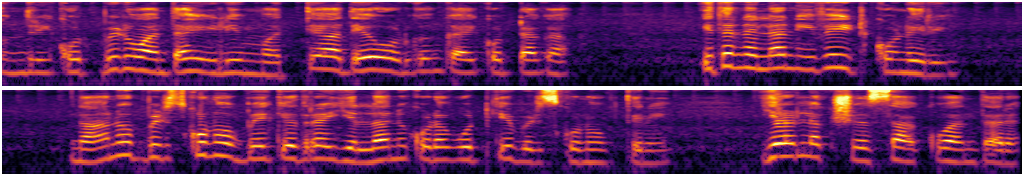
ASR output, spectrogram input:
ಸುಂದ್ರಿ ಕೊಟ್ಬಿಡು ಅಂತ ಹೇಳಿ ಮತ್ತೆ ಅದೇ ಹುಡ್ಗನ ಕೈ ಕೊಟ್ಟಾಗ, ಇದನ್ನೆಲ್ಲ ನೀವೇ ಇಟ್ಕೊಂಡಿರಿ. ನಾನು ಬಿಡಿಸ್ಕೊಂಡು ಹೋಗ್ಬೇಕಿದ್ರೆ ಎಲ್ಲನೂ ಕೂಡ ಒಟ್ಟಿಗೆ ಬಿಡಿಸ್ಕೊಂಡು ಹೋಗ್ತೀನಿ. ಎರಡು ಲಕ್ಷ ಸಾಕು ಅಂತಾರೆ.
